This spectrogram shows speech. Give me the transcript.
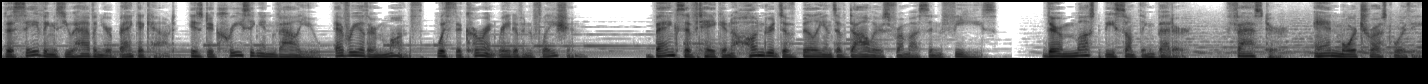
The savings you have in your bank account is decreasing in value every other month with the current rate of inflation. Banks have taken hundreds of billions of dollars from us in fees. There must be something better, faster, and more trustworthy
